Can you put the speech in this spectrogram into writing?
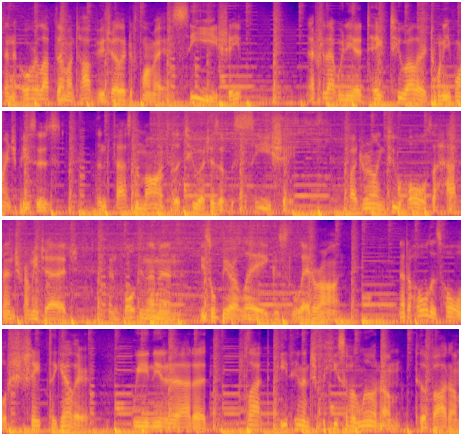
Then overlap them on top of each other to form a C shape. After that we need to take two other 24 inch pieces, then fasten them on to the two edges of the C shape by drilling two holes a half inch from each edge then bolting them in. These will be our legs later on. Now to hold this whole shape together, we needed to add a flat 18 inch piece of aluminum to the bottom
